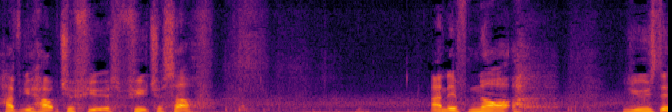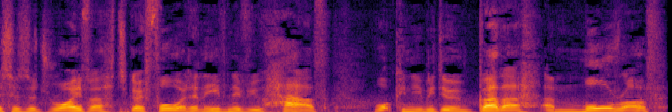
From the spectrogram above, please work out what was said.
have you helped your future self? And if not, use this as a driver to go forward. And even if you have, what can you be doing better and more of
